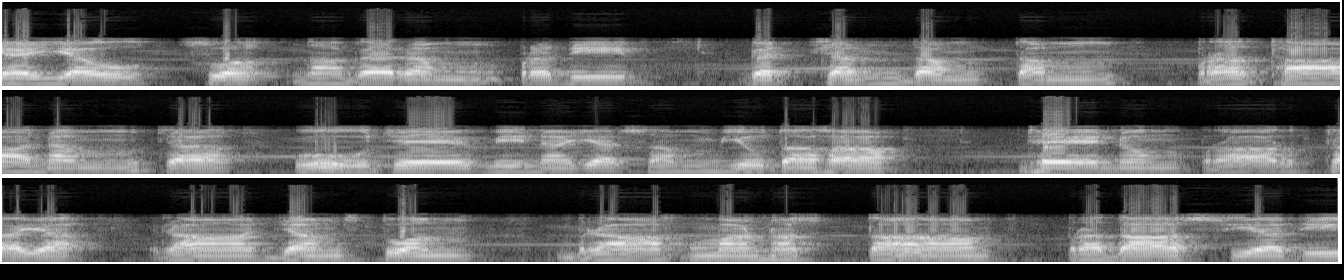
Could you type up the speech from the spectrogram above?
ययौ स्वनगरं प्रति गच्छन्तं तं प्रधानं च ऊचे विनयसंयुतः धेनुं प्रार्थय राजंस्त्वं ब्राह्मणस्तां प्रदास्यति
